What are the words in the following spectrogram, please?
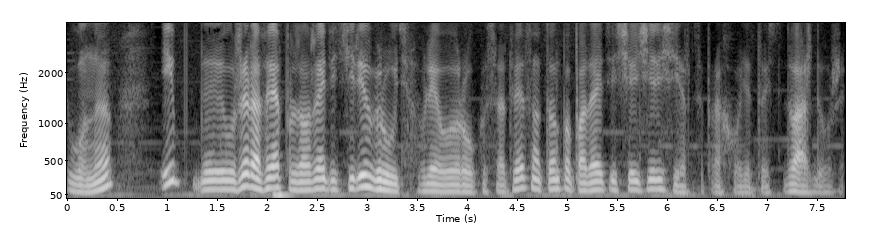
чугунную. И э, уже разряд продолжает идти через грудь в левую руку. Соответственно, то он попадает еще и через сердце проходит, то есть дважды уже.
